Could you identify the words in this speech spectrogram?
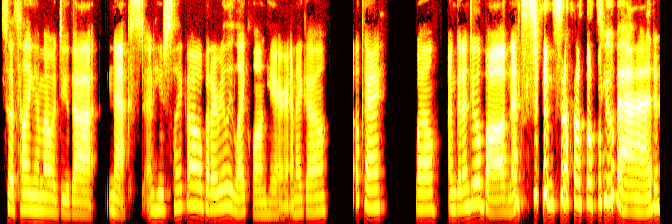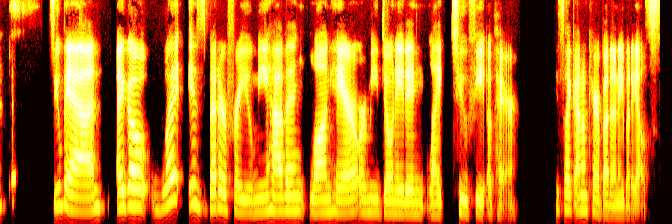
So I was telling him I would do that next. And he's just like, Oh, but I really like long hair. And I go, Okay, well, I'm gonna do a bob next. and so Too bad. Too bad. I go, what is better for you, me having long hair or me donating like two feet of hair? He's like, I don't care about anybody else.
